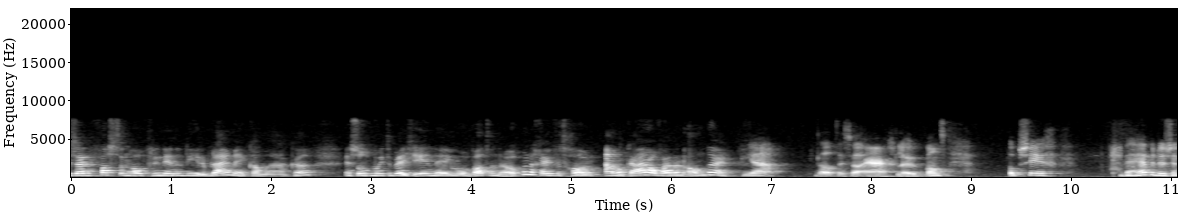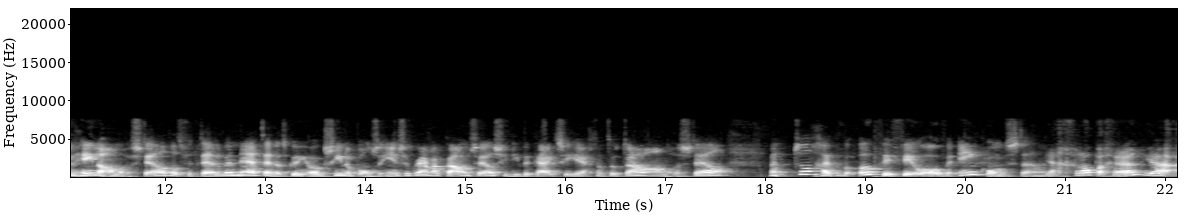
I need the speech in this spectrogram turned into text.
Er zijn vast een hoop vriendinnen die je er blij mee kan maken. En soms moet je het een beetje innemen of wat dan ook. Maar dan geef je het gewoon aan elkaar of aan een ander. Ja, dat is wel erg leuk. Want op zich, we hebben dus een hele andere stijl, dat vertellen we net. En dat kun je ook zien op onze Instagram-account. Als je die bekijkt, zie je echt een totaal andere stijl. Maar toch hebben we ook weer veel overeenkomsten. Ja, grappig hè? Ja,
